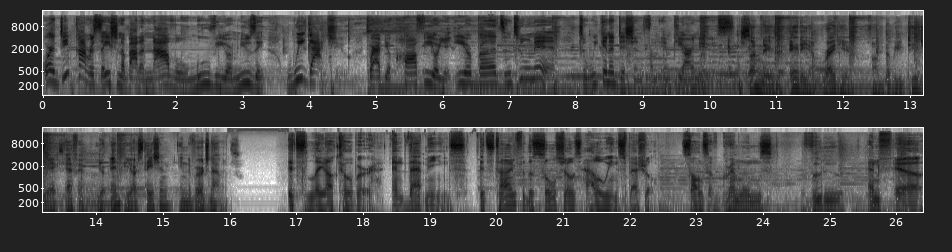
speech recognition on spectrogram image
or a deep conversation about a novel, movie, or music, we got you. Grab your coffee or your earbuds and tune in to Weekend Edition from NPR News. Sundays at 8 a.m. right here on WTJX FM, your NPR station in the Virgin Islands. It's late October, and that means it's time for the Soul Show's Halloween special. Songs of gremlins, voodoo, and fear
